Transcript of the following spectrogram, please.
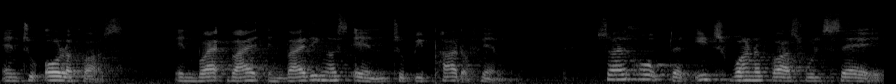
and to all of us, invi- inviting us in to be part of him. So I hope that each one of us will say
